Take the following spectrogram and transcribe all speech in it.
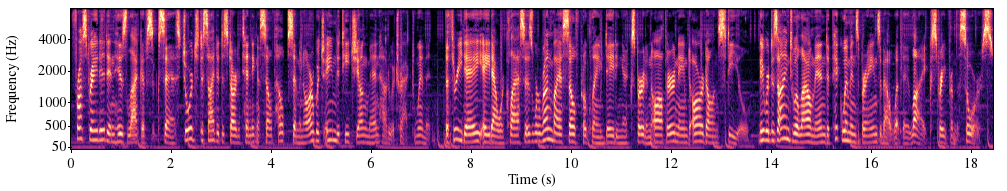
Frustrated in his lack of success, George decided to start attending a self help seminar which aimed to teach young men how to attract women. The three day, eight hour classes were run by a self proclaimed dating expert and author named R. Don Steele. They were designed to allow men to pick women's brains about what they like, straight from the source.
